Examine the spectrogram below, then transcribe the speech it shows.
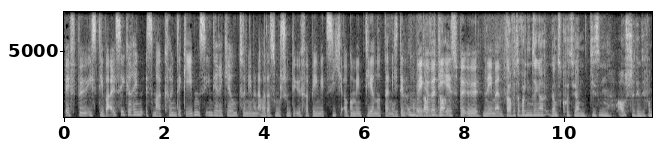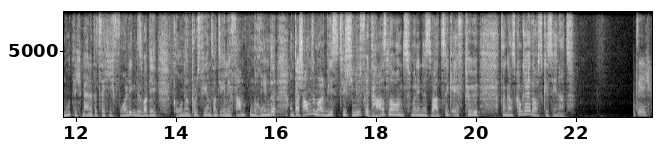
FPÖ ist die Wahlsiegerin. Es mag Gründe geben, sie in die Regierung zu nehmen, aber das muss schon die ÖVP mit sich argumentieren und dann nicht den Umweg über die da, SPÖ nehmen. Darf ich da, Frau Linsinger, ganz kurz, wir haben diesen Ausschnitt, den Sie vermutlich meinen, tatsächlich vorliegen. Das war die Krone und Puls 24 Elefantenrunde. Okay. Und da schauen Sie mal, wie es zwischen Wilfried Hasler und Marlene Swatzek, FPÖ, dann ganz konkret ausgesehen hat. Ich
